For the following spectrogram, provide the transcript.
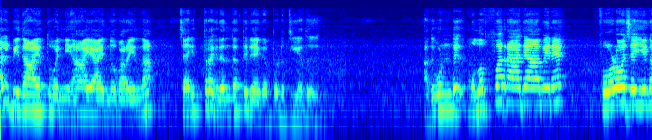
അൽ ബിദായത്തു വൻ നിഹായ എന്ന് പറയുന്ന ചരിത്ര ഗ്രന്ഥത്തിൽ രേഖപ്പെടുത്തിയത്. അതുകൊണ്ട് മുലഫർ രാജാവിനെ ഫോളോ ചെയ്യുക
